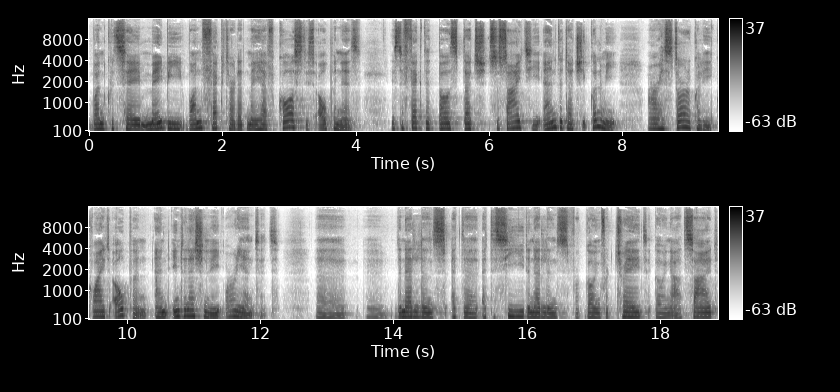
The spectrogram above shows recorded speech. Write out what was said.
one could say maybe one factor that may have caused this openness is the fact that both Dutch society and the Dutch economy are historically quite open and internationally oriented. Uh, uh, the Netherlands at the at the sea, the Netherlands for going for trade, going outside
